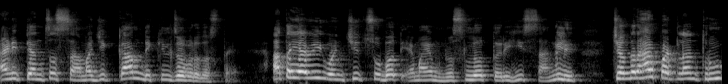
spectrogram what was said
आणि त्यांचं सामाजिक काम देखील जबरदस्त आहे. आता यावेळी वंचित सोबत एम आय एम नसलं तरीही सांगलीत चंद्रहार पाटलां थ्रू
